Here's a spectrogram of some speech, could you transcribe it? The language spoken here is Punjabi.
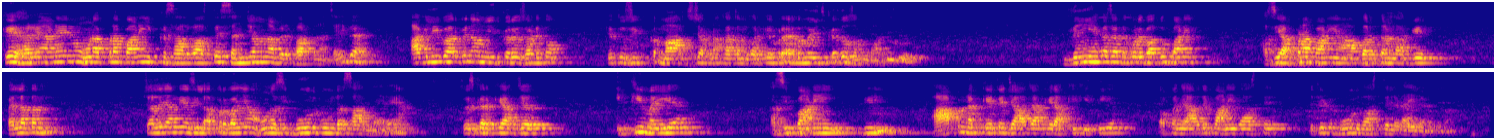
ਕਿ ਹਰਿਆਣੇ ਨੂੰ ਹੁਣ ਆਪਣਾ ਪਾਣੀ 1 ਸਾਲ ਵਾਸਤੇ ਸੰਜਮ ਨਾਲ ਵਰਤਣਾ ਚਾਹੀਦਾ ਹੈ। ਅਗਲੀ ਵਾਰ ਵੀ ਨਾ ਉਮੀਦ ਕਰਿਓ ਸਾਡੇ ਤੋਂ ਕਿ ਤੁਸੀਂ ਮਾਰਚ 'ਚ ਆਪਣਾ ਖਤਮ ਕਰਕੇ ਅਪ੍ਰੈਲ, ਮਈ 'ਚ ਕਹਿ ਦਿਓ ਸਾਨੂੰ ਵਾਧੂ ਦਿਓ। ਨਹੀਂ ਹੈਗਾ ਸਾਡੇ ਕੋਲੇ ਵਾਧੂ ਪਾਣੀ। ਅਸੀਂ ਆਪਣਾ ਪਾਣੀ ਆਪ ਵਰਤਣ ਲੱਗ ਗਏ। ਪਹਿਲਾਂ ਤਾਂ ਚੱਲ ਜਾਂਦੀਆਂ ਸੀ ਲਾਪਰਵਾਹੀਆਂ, ਹੁਣ ਅਸੀਂ ਬੂੰਦ ਬੂੰਦ ਦਾ ਹਿਸਾਬ ਲੈ ਰਹੇ ਹਾਂ। ਸੋ ਇਸ ਕਰਕੇ ਅੱਜ 21 ਮਈ ਹੈ। ਅਸੀਂ ਪਾਣੀ ਦੀ ਆਪ ਨੱਕੇ ਤੇ ਜਾ ਜਾ ਕੇ ਰਾਖੀ ਕੀਤੀ ਹੈ। ਔਰ ਪੰਜਾਬ ਦੇ ਪਾਣੀ ਵਾਸਤੇ ਇੱਕ ਇੱਕ ਬੂੰਦ ਵਾਸਤੇ ਲੜਾਈ ਲੜਦੇ ਹਾਂ।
